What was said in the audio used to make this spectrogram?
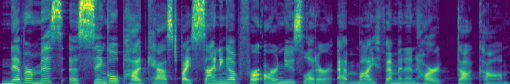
Never miss a single podcast by signing up for our newsletter at myfeminineheart.com.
